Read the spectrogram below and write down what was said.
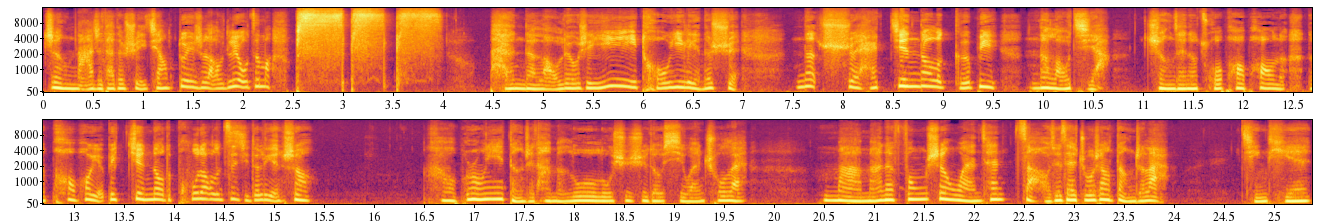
正拿着他的水枪对着老六这么喷的老六是一头一脸的水，那水还溅到了隔壁那老几啊，正在那搓泡泡呢，那泡泡也被溅到的扑到了自己的脸上。好不容易等着他们陆陆续续都洗完出来。妈妈的丰盛晚餐早就在桌上等着啦。今天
